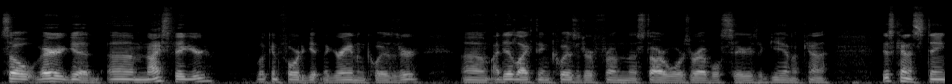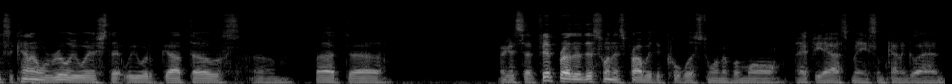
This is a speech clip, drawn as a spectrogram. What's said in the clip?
So, very good. Um, nice figure. Looking forward to getting the Grand Inquisitor. Um, I did like the Inquisitor from the Star Wars Rebels series. Again, I kind of just kind of stinks. I kind of really wish that we would have got those. Um, but uh, like I said, Fifth Brother, this one is probably the coolest one of them all. If you ask me, so I'm kind of glad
